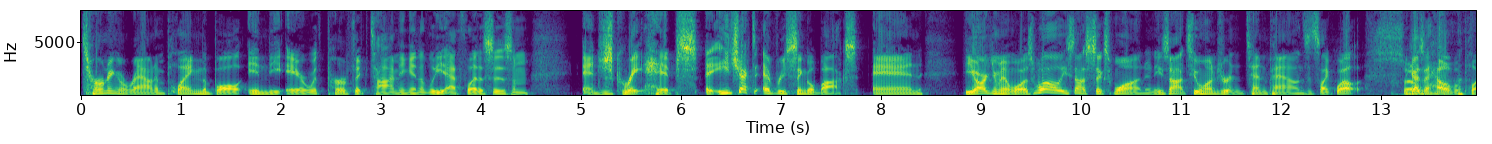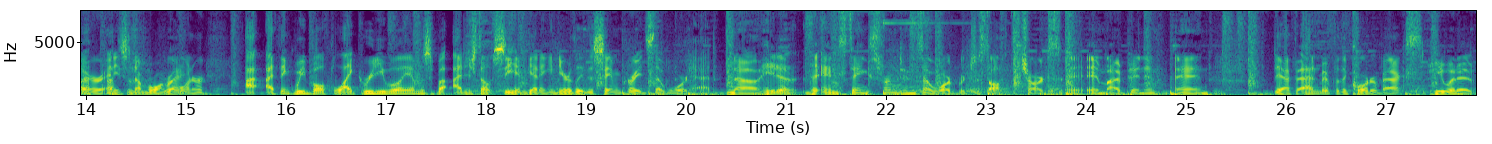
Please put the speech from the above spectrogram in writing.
turning around and playing the ball in the air with perfect timing and elite athleticism, and just great hips. He checked every single box. And the argument was, well, he's not 6'1 and he's not 210 pounds. It's like, well, So- the guy's a hell of a player and he's a number one Right. corner. I, I think we both like Greedy Williams, but I just don't see him getting nearly the same grades that Ward had. No, he didn't. The instincts from Denzel Ward were just off the charts, in my opinion. And yeah, if it hadn't been for the quarterbacks, he would have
